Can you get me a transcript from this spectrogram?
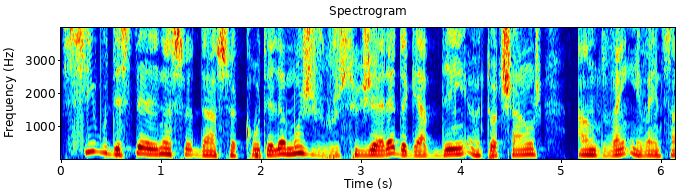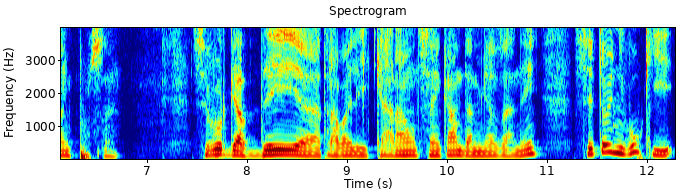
Si vous décidez d'aller dans ce, côté-là, moi, je vous suggérais de garder un taux de change entre 20 et 25% Si vous regardez euh, à travers les 40, 50 dernières années, c'est un niveau qui est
